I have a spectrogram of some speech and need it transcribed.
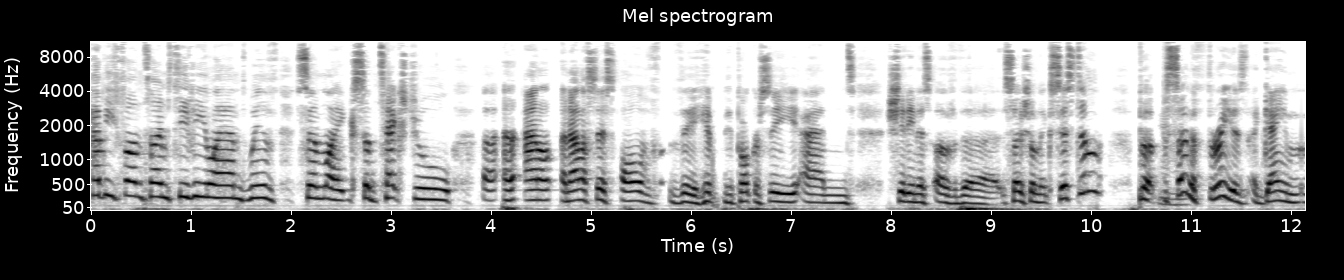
happy fun times TV land with some like subtextual uh, an- analysis of the hip- hypocrisy and shittiness of the social link system. Mm-hmm. But Persona 3 is a game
